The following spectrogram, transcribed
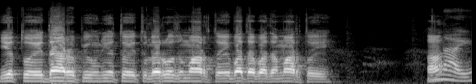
येतोय दारू पिऊन येतोय तुला रोज मारतोय बादा बादा मारतोय? हा? नाही.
